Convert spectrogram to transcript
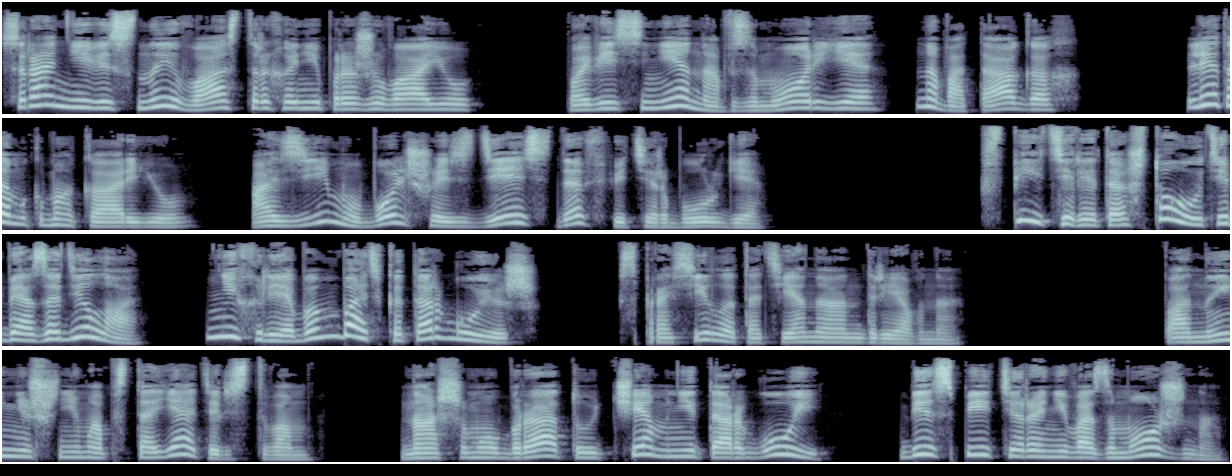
С ранней весны в Астрахани проживаю, по весне на взморье, на Батагах, летом к Макарью, а зиму больше здесь, да в Петербурге. «В Питере-то что у тебя за дела? Не хлебом, батька, торгуешь?» спросила Татьяна Андреевна. «По нынешним обстоятельствам Нашему брату чем ни торгуй, без Питера невозможно,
